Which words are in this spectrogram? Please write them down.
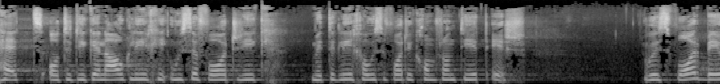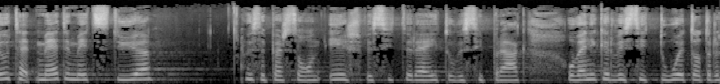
hat oder die genau gleiche Herausforderung mit der gleichen Herausforderung konfrontiert ist. Weil ein Vorbild hat mehr damit zu tun, was eine Person ist, was sie trägt und was sie prägt. Und weniger, was sie tut oder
